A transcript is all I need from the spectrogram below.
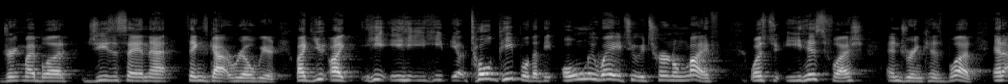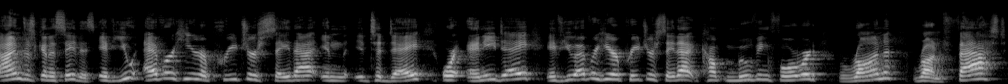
drink my blood. Jesus saying that things got real weird. Like you, like he he he told people that the only way to eternal life was to eat his flesh and drink his blood. And I'm just going to say this. If you ever hear a preacher say that in, in today or any day, if you ever hear a preacher say that come, moving forward, run, run fast,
